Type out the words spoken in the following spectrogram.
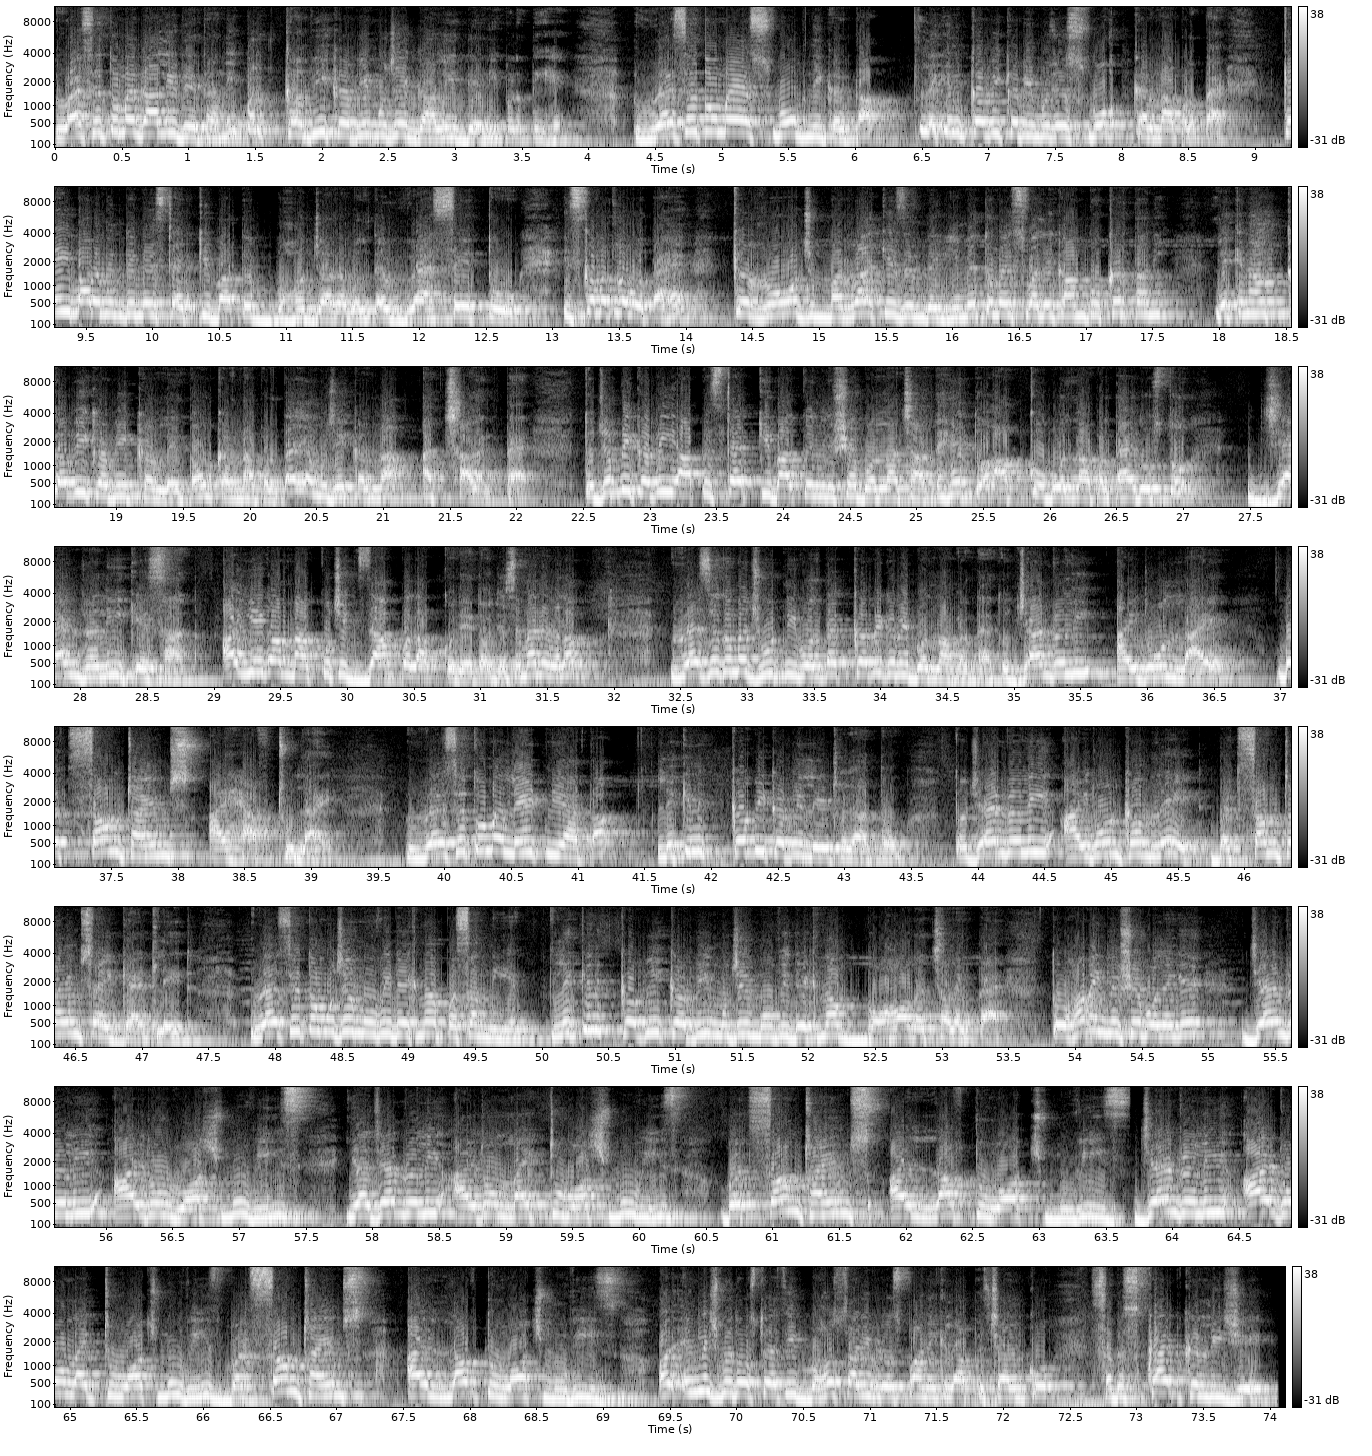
वैसे तो मैं गाली देता नहीं, पर कभी कभी मुझे गाली देनी पड़ती है। वैसे तो मैं स्मोक नहीं करता, लेकिन कभी कभी मुझे स्मोक करना पड़ता है। कई बार हम हिंदी में इस टाइप की बातें बहुत ज़्यादा बोलते हैं, वैसे तो। इसका मतलब होता है कि रोज़मर्रा की ज़िंदगी में तो मैं इस वाले काम को करता नहीं, लेकिन हाँ कभी कभी कर लेता हूँ, करना पड़ता है या मुझे करना अच्छा लगता है। तो जब भी कभी आप इस टाइप की बात को इंग्लिश में बोलना चाहते हैं तो आपको बोलना पड़ता है, दोस्तों जनरली के साथ। आइएगा, मैं कुछ एग्ज़ाम्पल आपको देता हूँ। जैसे मैंने बोला, वैसे तो मैं झूठ नहीं बोलता कभी कभी बोलना पड़ता है। तो generally I don't lie but sometimes I have to lie वैसे तो मैं लेट नहीं आता, लेकिन कभी कभी लेट हो जाता हूँ। तो generally I don't come late but sometimes I get late वैसे तो मुझे मूवी देखना पसंद नहीं है लेकिन कभी कभी मुझे मूवी देखना बहुत अच्छा लगता है तो हम इंग्लिश में बोलेंगे generally I don't watch movies या generally I don't like to watch movies but sometimes I love to watch movies. Generally, I don't like to watch movies, but sometimes I love to watch movies. और English में दोस्तों ऐसी बहुत सारी videos पाने के लिए आप इस चैनल को सब्सक्राइब कर लीजिए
